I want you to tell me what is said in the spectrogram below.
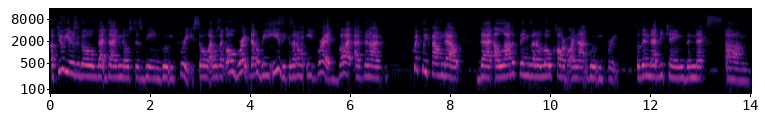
a few years ago got diagnosed as being gluten free. So I was like, oh, great, that'll be easy because I don't eat bread. But I, then I quickly found out that a lot of things that are low carb are not gluten free. So then that became the next um,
